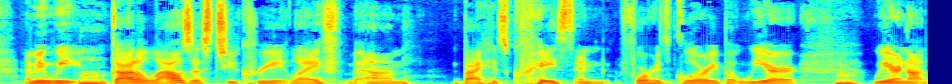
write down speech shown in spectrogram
I mean, we hmm. God allows us to create life. Um, by his grace and for his glory but we are hmm. we are not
